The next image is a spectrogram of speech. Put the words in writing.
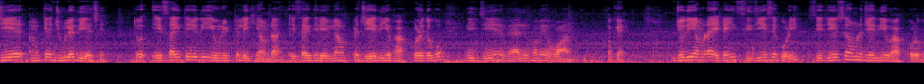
যে আমাকে জুলে দিয়েছে। তো এসআইতে যদি ইউনিটটা লিখি আমরা এসআইতে লিখলাম একটা জে দিয়ে ভাগ করে দেবো। এই জে এর ভ্যালু হবে ওয়ান ওকে যদি আমরা এটাই সিজিএসে করি সিজিএসে আমরা জে দিয়ে ভাগ করব।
